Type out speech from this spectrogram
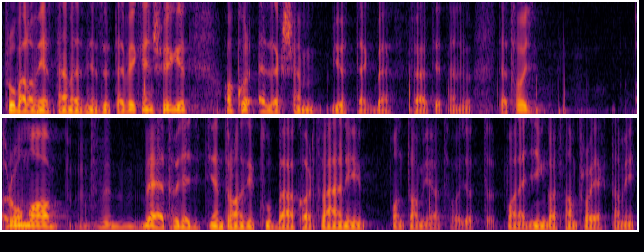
próbálom értelmezni az ő tevékenységét, akkor ezek sem jöttek be feltétlenül. Tehát, hogy Róma lehet, hogy egy ilyen tranzitklubba akart válni, pont amiatt, hogy ott van egy ingatlan projekt, ami,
